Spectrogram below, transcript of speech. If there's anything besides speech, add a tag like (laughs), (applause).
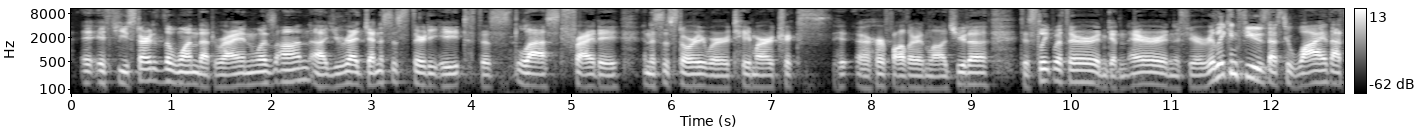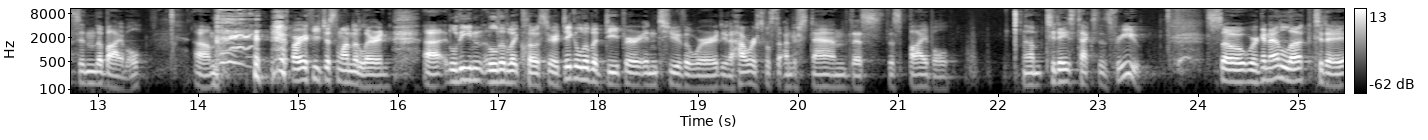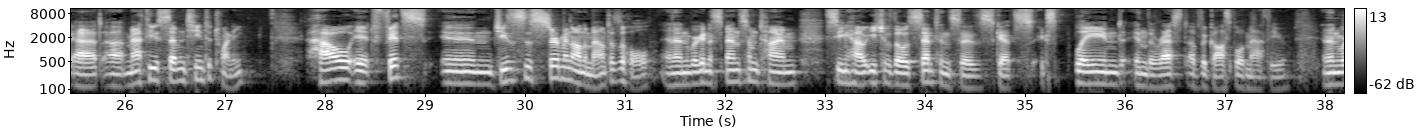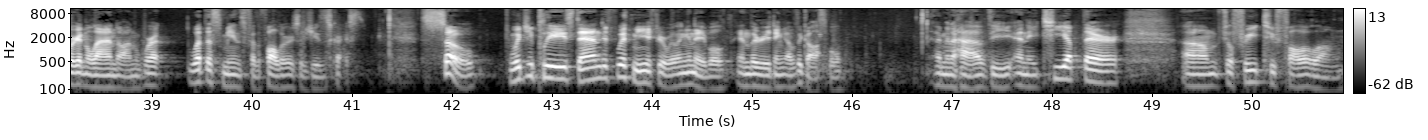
if you started the one that Ryan was on, uh, you read Genesis 38 this last Friday, and it's a story where Tamar tricks uh, her father-in-law Judah to sleep with her and get an heir. And if you're really confused as to why that's in the Bible, um, (laughs) or if you just want to learn, uh, lean a little bit closer, dig a little bit deeper into the Word, you know, how we're supposed to understand this, this Bible. Um, today's text is for you. So we're going to look today at uh, Matthew 17 to 20, how it fits in Jesus' Sermon on the Mount as a whole, and then we're going to spend some time seeing how each of those sentences gets explained in the rest of the Gospel of Matthew. And then we're going to land on what, what this means for the followers of Jesus Christ. So, would you please stand with me, if you're willing and able, in the reading of the gospel? I'm going to have the NET up there. Um, feel free to follow along.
